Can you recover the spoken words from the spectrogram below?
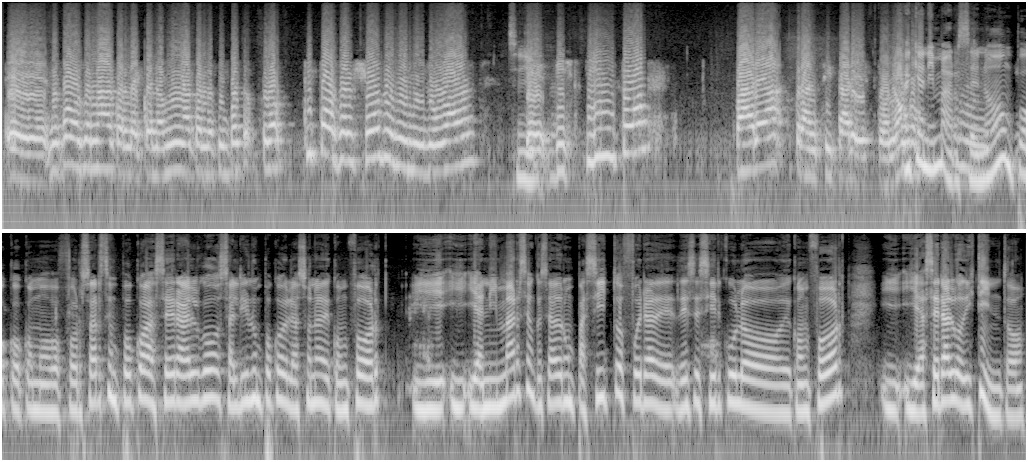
Eh, no podemos hacer nada con la economía, con los impuestos, pero ¿qué puedo hacer yo desde mi lugar eh, distinto para transitar esto, ¿no? Hay que animarse, ¿no? Un poco, como forzarse un poco a hacer algo, salir un poco de la zona de confort y, animarse, aunque sea dar un pasito fuera de, ese círculo de confort y hacer algo distinto.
